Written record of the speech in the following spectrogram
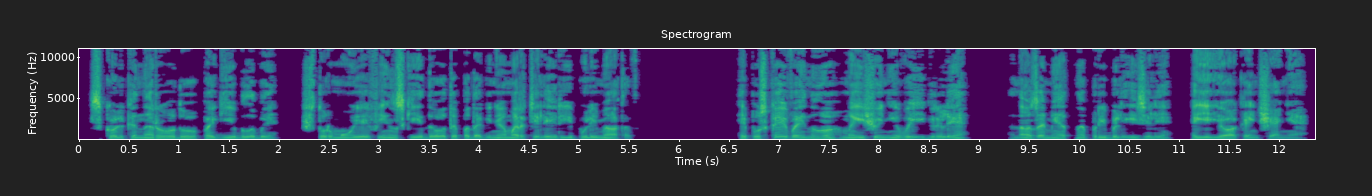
Сколько народу погибло бы, штурмуя финские доты под огнем артиллерии и пулеметов. И пускай войну мы еще не выиграли, но заметно приблизили ее окончание.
